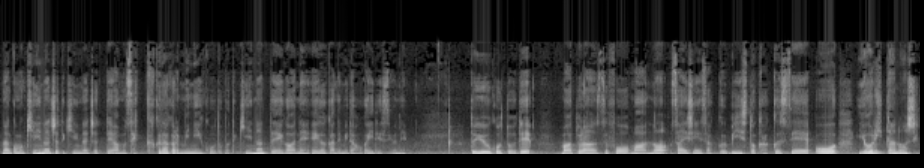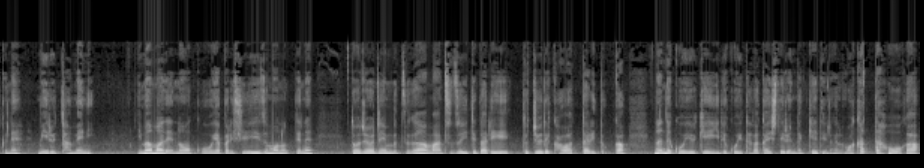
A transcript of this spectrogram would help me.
なんかもう気になっちゃって気になっちゃってあもうせっかくだから見に行こうと思って気になった映画はね映画館で見た方がいいですよね。ということで、まあ、トランスフォーマーの最新作「ビースト覚醒」をより楽しくね見るために今までのこうやっぱりシリーズものってね登場人物がまあ続いてたり途中で変わったりとか何でこういう経緯でこういう戦いしてるんだっけっていうのが分かった方が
